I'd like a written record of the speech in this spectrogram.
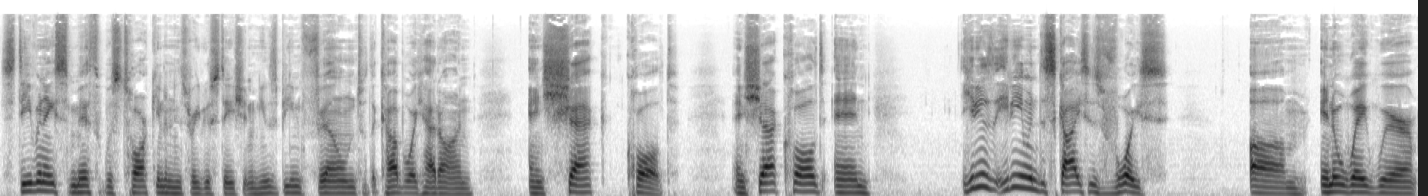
Stephen A. Smith was talking on his radio station. He was being filmed with a cowboy hat on, and Shaq called. And Shaq called, and he didn't, he didn't even disguise his voice um, in a way where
